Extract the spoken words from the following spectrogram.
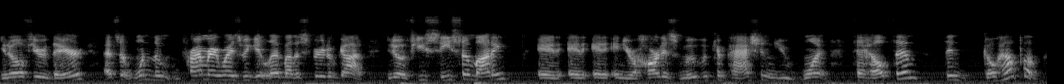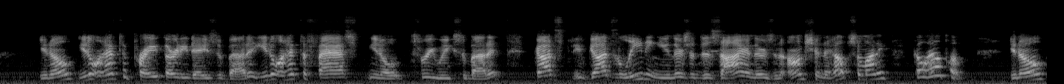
You know, if you're there, that's one of the primary ways we get led by the Spirit of God. You know, if you see somebody and, and, and, and your heart is moved with compassion, you want to help them, then go help them. You know, you don't have to pray 30 days about it. You don't have to fast, you know, three weeks about it. God's if God's leading you, there's a desire and there's an unction to help somebody. Go help them. You know,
